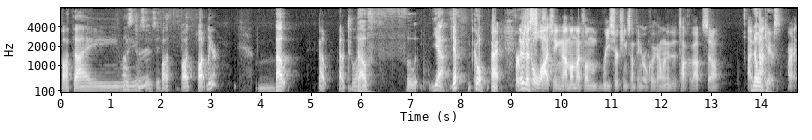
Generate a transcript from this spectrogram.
Bothier, see, let me. Both, Both, Bothlier, Bout. Bout, Bout, Bout. Yeah. Yep. Cool. All right. For There's a people s- watching, I'm on my phone researching something real quick. I wanted to talk about. So, I'm No one cares. All right.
